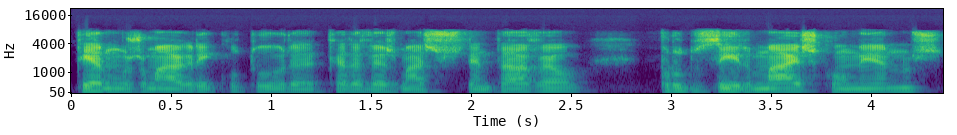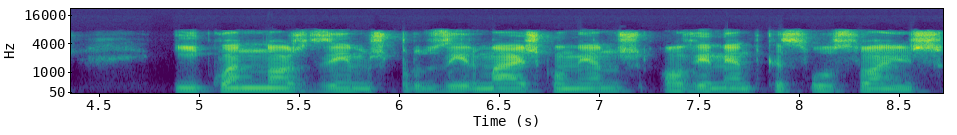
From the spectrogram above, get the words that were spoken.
termos uma agricultura cada vez mais sustentável, produzir mais com menos e quando nós dizemos produzir mais com menos, obviamente que soluções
